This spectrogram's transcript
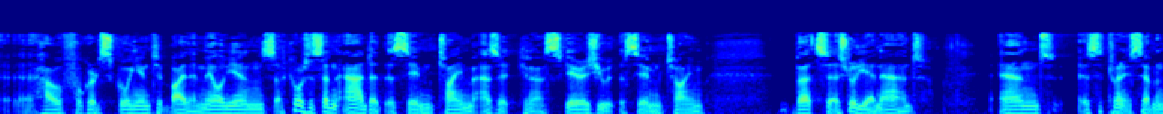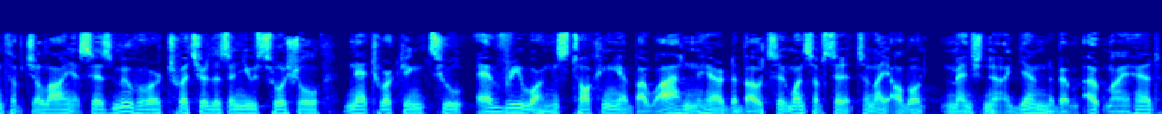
uh, how folk are just going into it by the millions. Of course, it's an ad at the same time as it kind of scares you at the same time, but it's really an ad. And it's the 27th of July. It says, move over Twitter. There's a new social networking tool. Everyone's talking about. Well, I hadn't heard about it. Once I've said it tonight, I won't mention it again about out my head.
